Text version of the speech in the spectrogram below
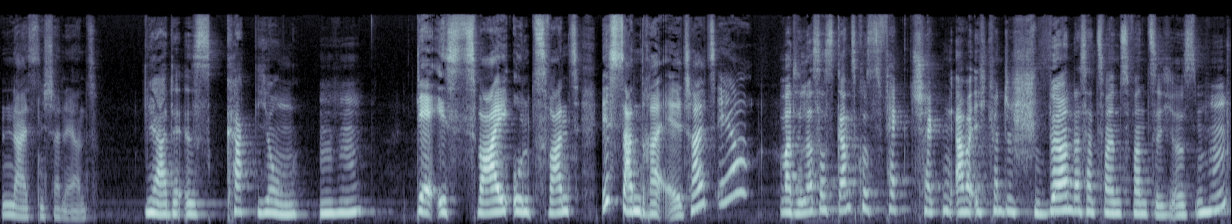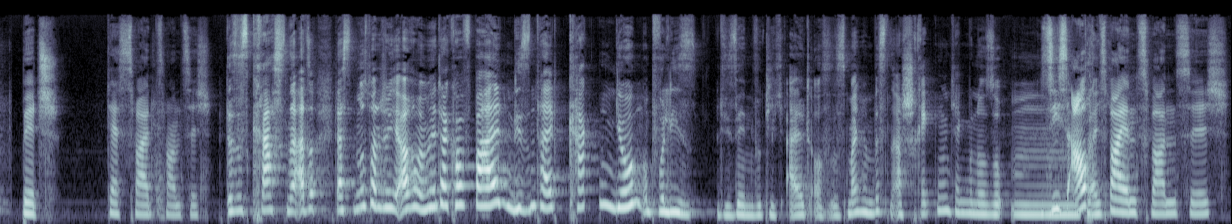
Nein, ist nicht dein Ernst. Ja, der ist kackjung. Mhm. Der ist 22. Ist Sandra älter als er? Warte, lass das ganz kurz fact-checken, aber ich könnte schwören, dass er 22 ist. Mhm. Bitch. Der ist 22. Das ist krass, ne? Also, das muss man natürlich auch im Hinterkopf behalten. Die sind halt kackenjung, obwohl die, die sehen wirklich alt aus. Das ist manchmal ein bisschen erschreckend. Ich denke mir nur so, mh, mm, Sie ist auch 22.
